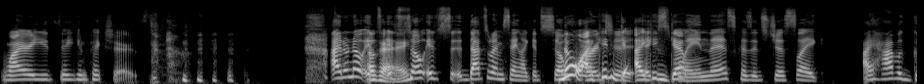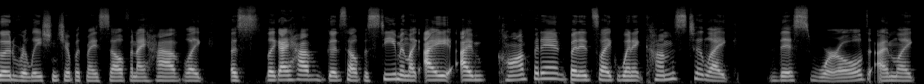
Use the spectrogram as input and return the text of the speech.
Why are you taking pictures? I don't know. It's, Okay. it's so it's that's what I'm saying. Like it's so No, I can to I can get- explain this because it's just like I have a good relationship with myself and I have like a like I have good self esteem and like I I'm confident, but it's like when it comes to like this world, I'm like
